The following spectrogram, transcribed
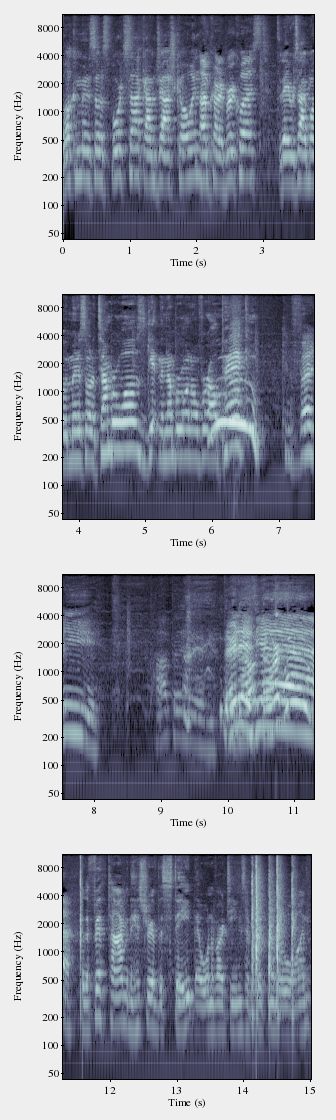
Welcome to Minnesota Sports Talk. I'm Josh Coan. I'm Carter Burquest. Today we're talking about the Minnesota Timberwolves getting the number one overall pick. Confetti. Popping. There it is, yeah. For the fifth time in the history of the state that one of our teams have picked number one.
